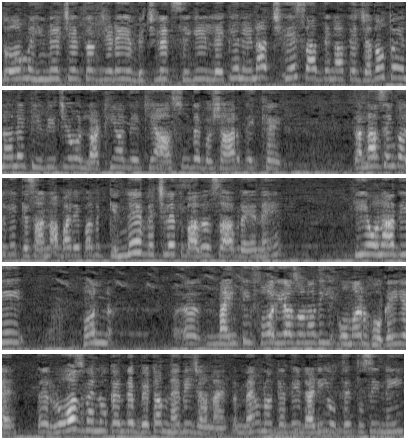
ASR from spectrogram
2 ਮਹੀਨੇ 'ਚ ਤਾਂ ਜਿਹੜੇ ਵਿਚਲਿਤ ਸੀਗੇ, ਲੇਕਿਨ ਇਹਨਾਂ 6-7 ਦਿਨਾਂ ਤੇ ਜਦੋਂ ਤੋਂ ਇਹਨਾਂ ਨੇ ਟੀਵੀ 'ਚ ਉਹ ਲਾਠੀਆਂ ਦੇਖੀਆਂ, ਆਂਸੂ ਦੇ ਬੁਸ਼ਾਰ ਦੇਖੇ, ਕੰਨਾ ਸਿੰਘ ਵਰਗੇ ਕਿਸਾਨਾਂ ਬਾਰੇ ਪਤਾ ਕਿੰਨੇ ਵਿਚਲਿਤ ਬਾਦਲ ਸਾਹਿਬ ਰਹੇ ਨੇ ਕਿ ਉਹਨਾਂ ਦੀ ਹੁਣ 94 ਇਅਰਸ ਉਹਨਾਂ ਦੀ ਉਮਰ ਹੋ ਗਈ ਹੈ ਤੇ ਰੋਜ਼ ਮੈਨੂੰ ਕਹਿੰਦੇ, ਬੇਟਾ, ਮੈਂ ਵੀ ਜਾਣਾ ਹੈ। ਤੇ ਮੈਂ ਉਹਨਾਂ ਕਹਿੰਦੀ, ਡੈਡੀ, ਉੱਥੇ ਤੁਸੀਂ ਨਹੀਂ,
